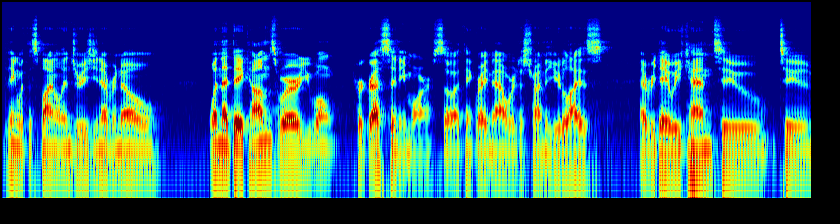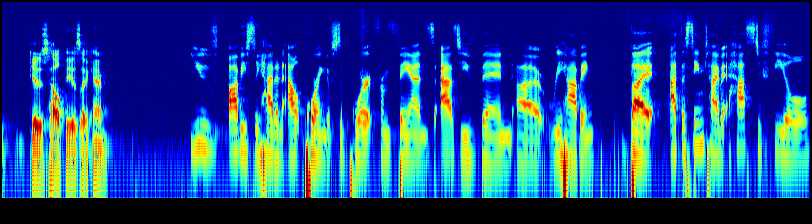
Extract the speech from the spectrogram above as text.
the thing with the spinal injuries, you never know when that day comes where you won't progress anymore. So I think right now we're just trying to utilize every day we can to to get as healthy as I can. You've obviously had an outpouring of support from fans as you've been uh, rehabbing, but at the same time, it has to feel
